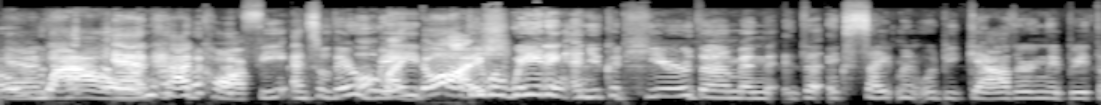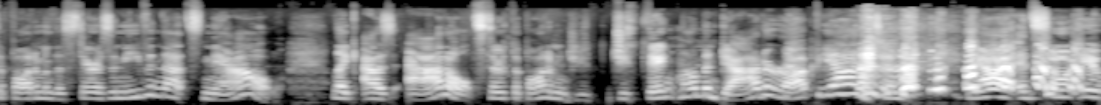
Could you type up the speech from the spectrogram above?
Oh, and wow. and had coffee, and so they're Oh my waiting. gosh. They were waiting, and you could hear them, and the excitement would be gathering. They'd be at the bottom of the stairs, and even that's now. Like as adults, they're at the bottom. Do you, do you think mom and dad are up yet? And, yeah, and so it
